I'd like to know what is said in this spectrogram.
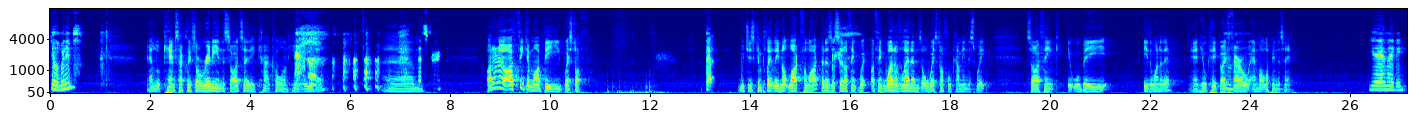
Dylan Williams. And look, Cam Sutcliffe's already in the side, so he can't call on him either. Um, That's true. I don't know. I think it might be Westhoff, That which is completely not like for like. But as I said, I think I think one of Ladhams or Westhoff will come in this week. So I think it will be either one of them, and he'll keep both Farrell and Motlop in the team. yeah, maybe.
